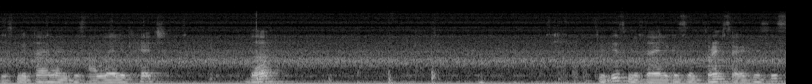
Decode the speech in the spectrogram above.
this methyl and this allylic H. The see this methyl it is in front side this is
